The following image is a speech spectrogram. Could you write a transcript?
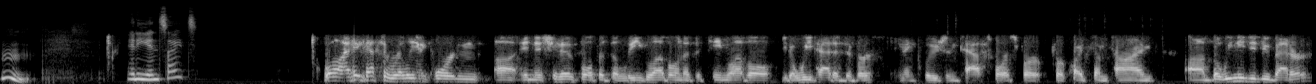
Hmm. Any insights? Well, I think that's a really important uh, initiative, both at the league level and at the team level. You know, we've had a diversity and inclusion task force for, for quite some time, um, but we need to do better,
